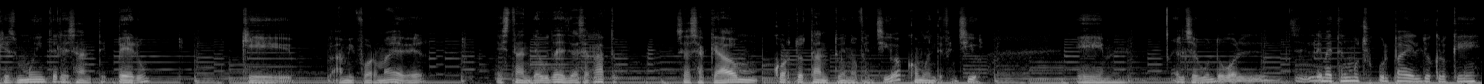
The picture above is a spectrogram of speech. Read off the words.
que es muy interesante, pero que a mi forma de ver está en deuda desde hace rato. O sea, se ha quedado corto tanto en ofensiva como en defensiva. Em, el segundo gol le meten mucho culpa a él. Yo creo que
